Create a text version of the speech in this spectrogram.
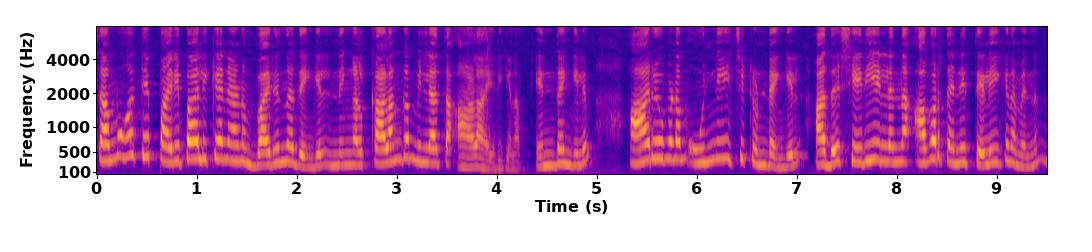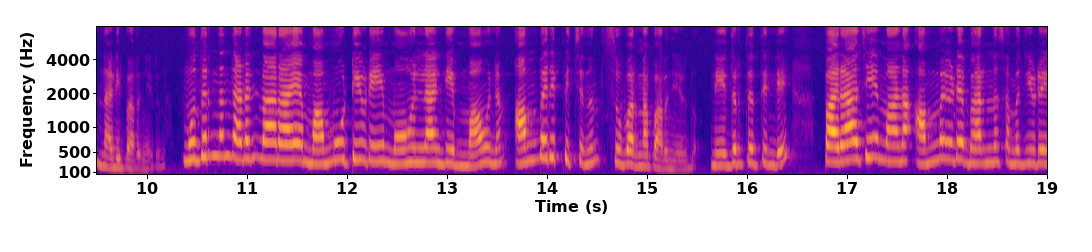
സമൂഹത്തെ പരിപാലിക്കാനാണ് വരുന്നതെങ്കിൽ നിങ്ങൾ കളങ്കമില്ലാത്ത ആളായിരിക്കണം. എന്തെങ്കിലും ആരോപണം ഉന്നയിച്ചിട്ടുണ്ടെങ്കിൽ അത് ശരിയല്ലെന്ന് അവർ തന്നെ തെളിയിക്കണമെന്നും നടി പറഞ്ഞിരുന്നു. മുതിർന്ന നടന്മാരായ മമ്മൂട്ടിയുടെയും മോഹൻലാലിന്റെയും മൗനം അമ്പരിപ്പിച്ചെന്നും സുവർണ പറഞ്ഞിരുന്നു. നേതൃത്വത്തിന്റെ പരാജയമാണ് അമ്മയുടെ ഭരണസമിതിയുടെ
